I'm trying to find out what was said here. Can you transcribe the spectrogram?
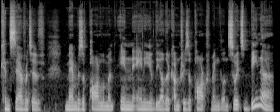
conservative members of parliament in any of the other countries apart from England. So it's been a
